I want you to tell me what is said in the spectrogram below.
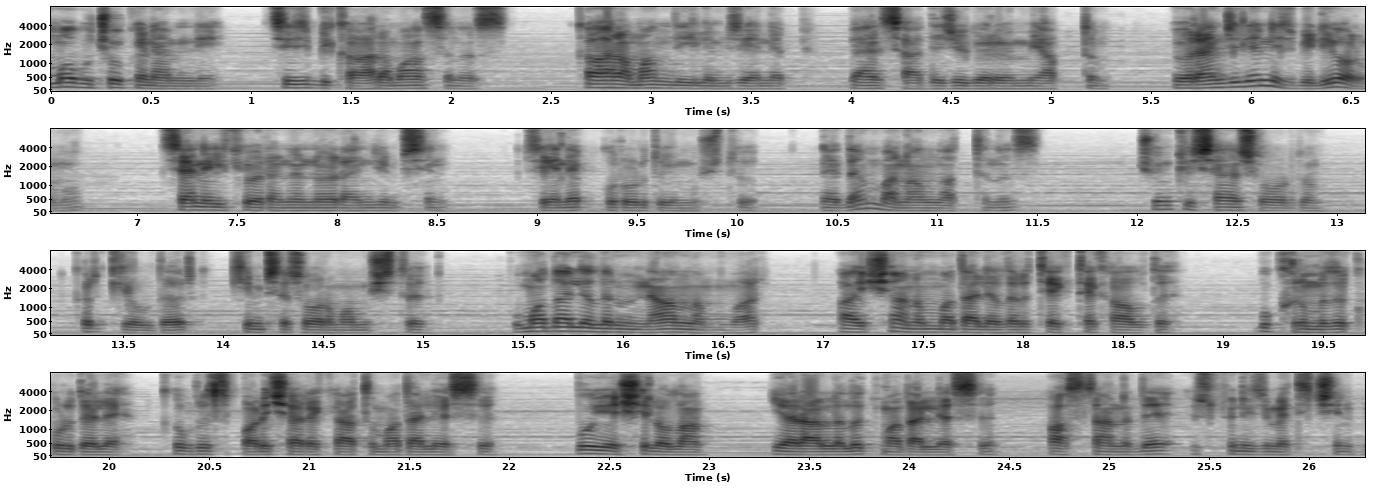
Ama bu çok önemli. Siz bir kahramansınız. Kahraman değilim Zeynep. Ben sadece görevimi yaptım. Öğrencileriniz biliyor mu? Sen ilk öğrenen öğrencimsin. Zeynep gurur duymuştu. Neden bana anlattınız? Çünkü sen sordun. 40 yıldır kimse sormamıştı. Bu madalyaların ne anlamı var? Ayşe Hanım madalyaları tek tek aldı. Bu kırmızı kurdele, Kıbrıs Barış Harekatı madalyası. Bu yeşil olan, yararlılık madalyası, hastanede üstün hizmet için.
